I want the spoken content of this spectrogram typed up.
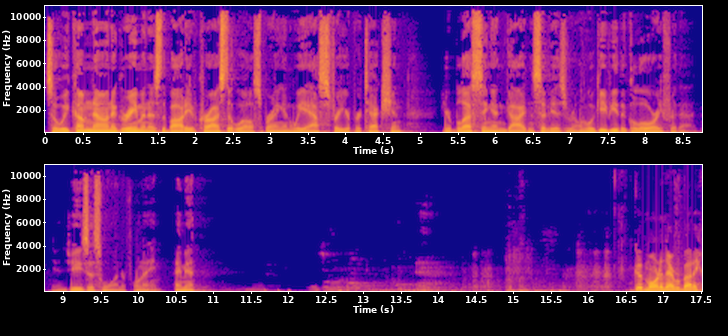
So we come now in agreement as the body of Christ at Wellspring, and we ask for your protection, your blessing, and guidance of Israel. And we'll give you the glory for that. In Jesus' wonderful name. Amen. Good morning, everybody.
